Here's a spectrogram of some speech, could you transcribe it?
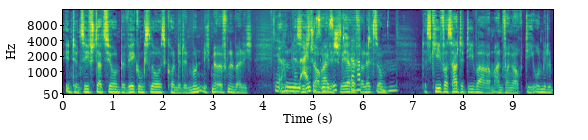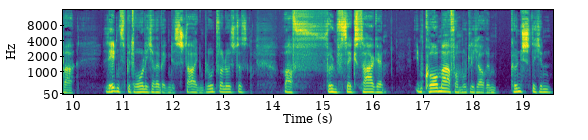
Intensivstation bewegungslos, konnte den Mund nicht mehr öffnen, weil ich Sie haben einen Einschuss auch eine Gesicht schwere gehabt. Verletzung Mhm. des Kiefers hatte. Die war am Anfang auch die unmittelbar lebensbedrohlichere wegen des starken Blutverlustes. War fünf, sechs Tage im Koma, vermutlich auch im künstlichen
